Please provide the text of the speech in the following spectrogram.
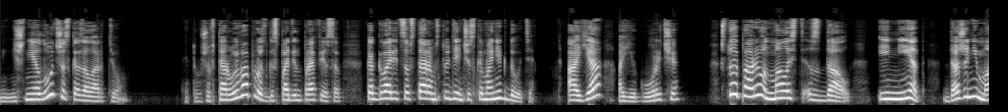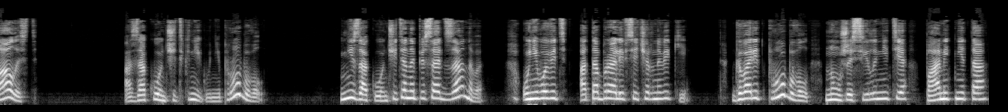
«Нынешнее лучше», — сказал Артем. «Это уже второй вопрос, господин профессор, как говорится в старом студенческом анекдоте. А я о Егорыче. С той поры он малость сдал. И нет, даже не малость. А закончить книгу не пробовал? Не закончить, а написать заново. У него ведь отобрали все черновики. Говорит, пробовал, но уже силы не те, память не та.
